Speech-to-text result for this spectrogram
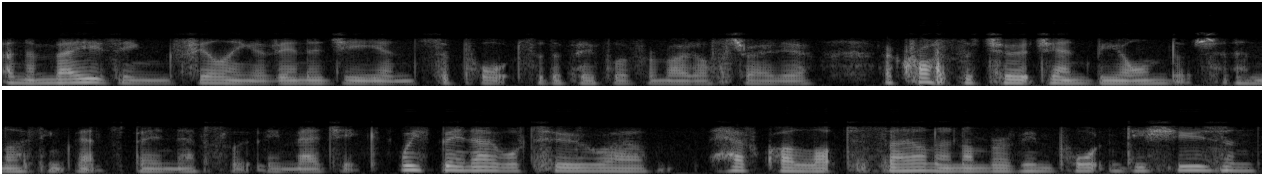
an amazing feeling of energy and support for the people of remote Australia across the church and beyond it. And I think that's been absolutely magic. We've been able to uh, have quite a lot to say on a number of important issues and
